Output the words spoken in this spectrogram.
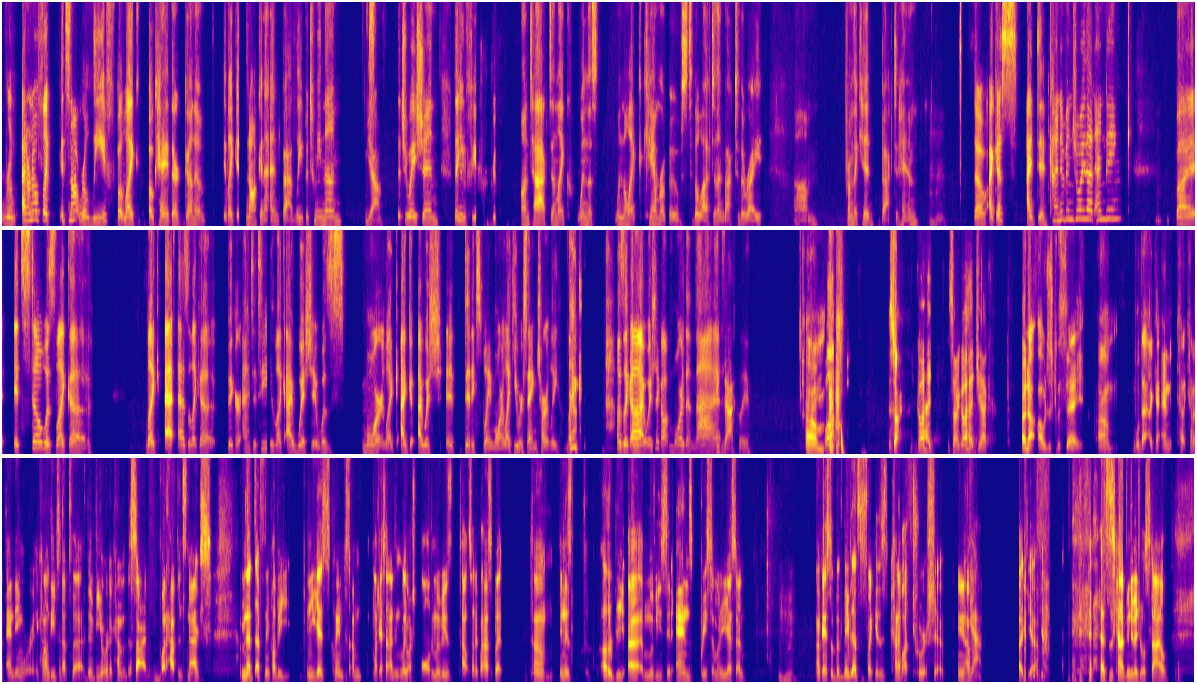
re- I don't know if like it's not relief, but Mhm. like okay, they're gonna like it's not gonna end badly between them Yeah. Situation that you feel contact and like when this when the like camera moves to the left and then back to the right um from the kid back to him. Mhm. so i guess i did kind of enjoy that ending but it still was like a like a, as a, like a bigger entity like i wish it was more like i i wish it did explain more like you were saying charlie. Like i was like oh i wish i got more than that Exactly. Um, well sorry. go ahead sorry go ahead jack Oh no, I was just gonna say, um, well, that like an end, kind of ending where it kind of leaves it up to the, the viewer to kind of decide what happens next. I mean, that definitely probably, and you guys claim because I'm like I said, I didn't really watch all the movies outside of class, but um, in his other uh, movies, it ends pretty similar. You guys said. hmm Okay, so but maybe that's just like his kind of a tourist ship, you know? Yeah. But yeah, that's his kind of individual style,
